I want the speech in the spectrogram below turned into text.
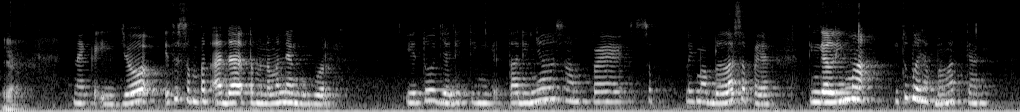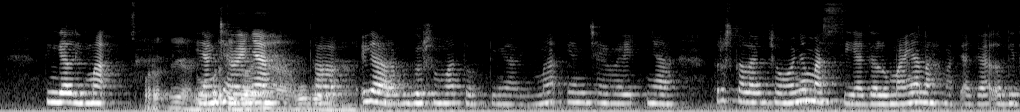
Ya. naik ke hijau itu sempat ada teman-teman yang gugur. Itu jadi tinggi tadinya sampai sep- 15 apa ya tinggal 5 itu banyak banget kan. Tinggal 5 Seperti iya, dua yang ceweknya. kalau- ya. iya gugur semua tuh tinggal 5 yang ceweknya. Terus kalau yang cowoknya masih agak lumayan lah masih agak lebih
